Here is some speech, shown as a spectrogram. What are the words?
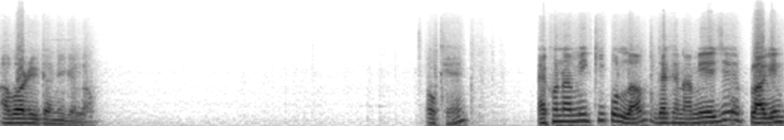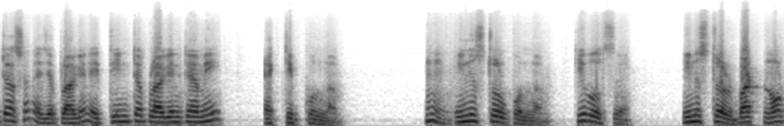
আবার রিটার্নে গেলাম। ওকে এখন আমি কি করলাম? দেখেন, আমি এই যে প্লাগইনটা আছে না, এই যে প্লাগইন এই তিনটা প্লাগইনকে আমি অ্যাক্টিভ করলাম। হুম ইনস্টল করলাম। কি বলছে? ইনস্টল বাট নট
